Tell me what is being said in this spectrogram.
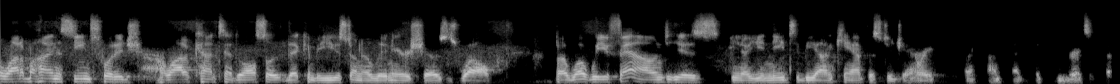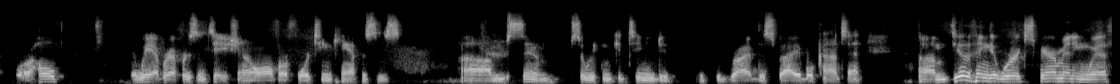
A lot of behind the scenes footage, a lot of content also that can be used on our linear shows as well. But what we found is, you know, you need to be on campus to generate content. It's our hope that we have representation on all of our 14 campuses um, soon, so we can continue to, to drive this valuable content. Um, the other thing that we're experimenting with,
